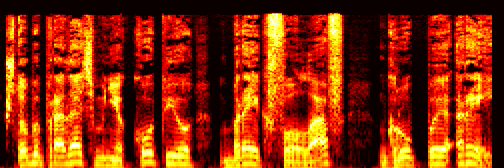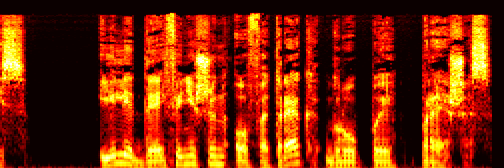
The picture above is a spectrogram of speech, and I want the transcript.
чтобы продать мне копию «Break for Love» группы Race или «Definition of a Track» группы Precious.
